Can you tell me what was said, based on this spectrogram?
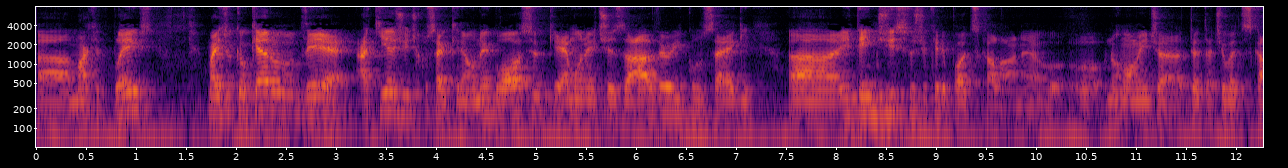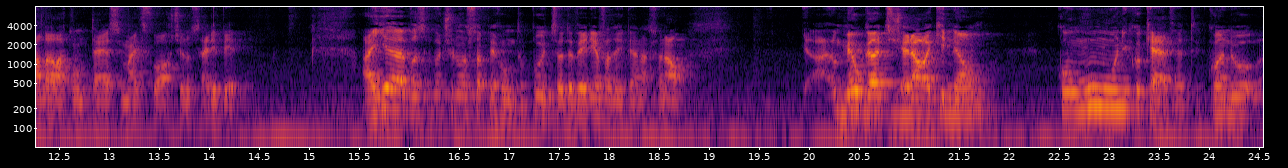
uh, marketplace. Mas o que eu quero ver é, aqui a gente consegue criar um negócio que é monetizável e consegue uh, e tem indícios de que ele pode escalar, né? O, o, normalmente a tentativa de escala ela acontece mais forte no série B. Aí uh, você continua a sua pergunta, putz, eu deveria fazer internacional? O meu gut geral é que não, com um único caveat. Quando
